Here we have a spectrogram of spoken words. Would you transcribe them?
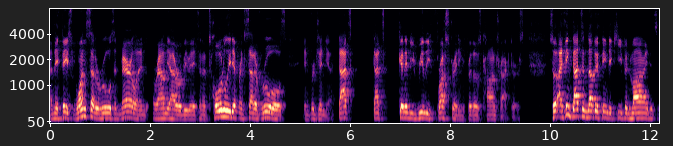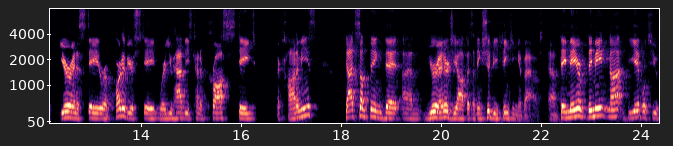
and they face one set of rules in Maryland around the IRA rebates and a totally different set of rules in Virginia. That's that's going to be really frustrating for those contractors. So I think that's another thing to keep in mind is if you're in a state or a part of your state where you have these kind of cross state economies, that's something that um, your energy office, I think, should be thinking about. Um, they may or they may not be able to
